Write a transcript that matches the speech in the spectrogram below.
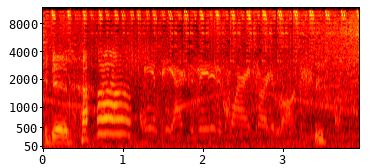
He did. EMP activated, acquiring target lock.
